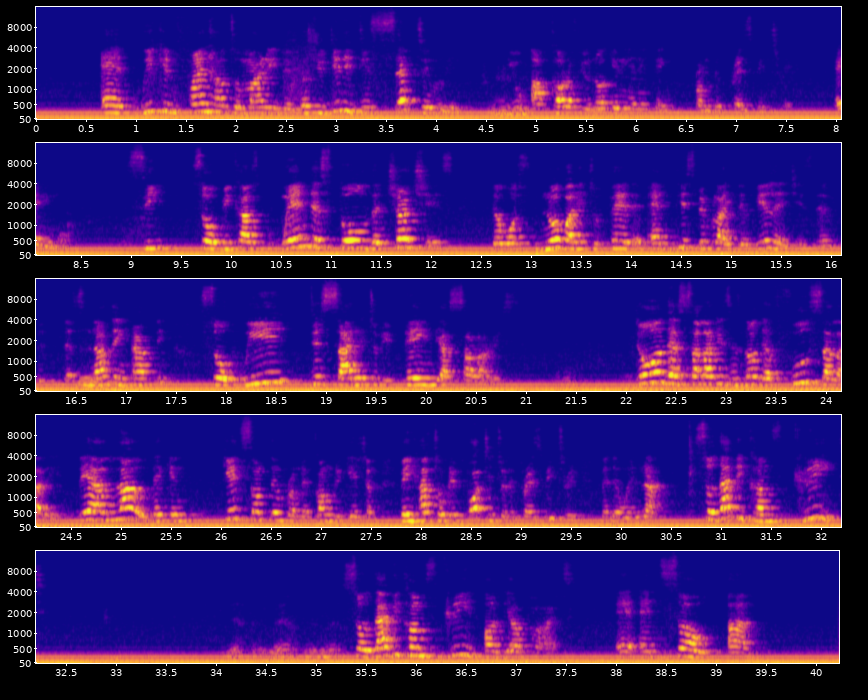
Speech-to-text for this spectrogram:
and we can find how to marry them, because you did it deceptively, mm-hmm. you are cut off, you're not getting anything from the presbytery anymore. See? So, because when they stole the churches, there was nobody to pay them, and these people are in the villages, there's Mm. nothing happening. So, we decided to be paying their salaries though their salaries is not their full salary, they are allowed, they can get something from the congregation, but you have to report it to the presbytery, but they will not. So that becomes greed. Yeah. So that becomes greed on their part. And, and so um,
